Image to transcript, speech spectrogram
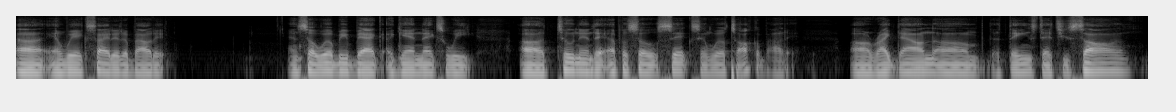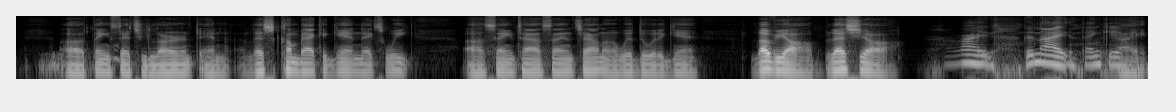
uh, and we're excited about it. And so we'll be back again next week. Uh, tune into episode six, and we'll talk about it. Uh, write down um, the things that you saw, uh, things that you learned, and let's come back again next week, uh, same time, same channel, and we'll do it again. Love y'all. Bless y'all. All right. Good night. Thank Good you. night.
